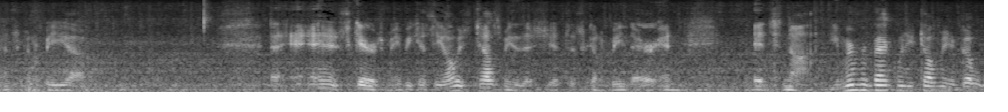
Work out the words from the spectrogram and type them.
that's to be, uh, and it scares me because he always tells me this shit that's to be there, and it's not. You remember back when he told me to go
